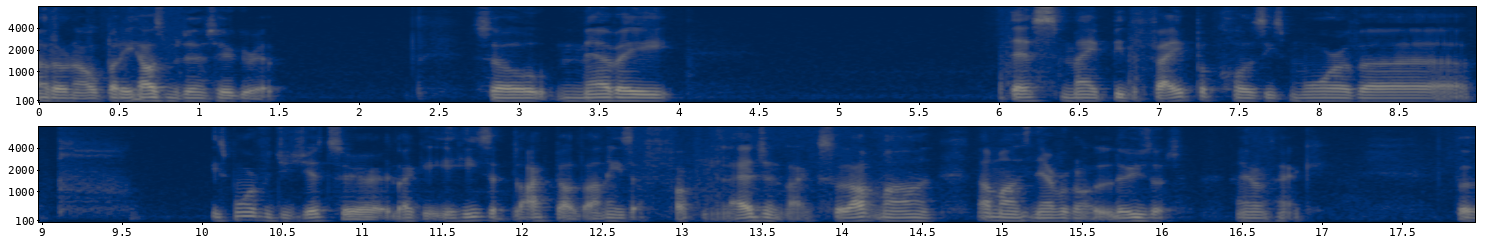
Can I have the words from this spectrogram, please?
I don't know, but he hasn't been doing too great. So maybe this might be the fight because he's more of a he's more of a jiu-jitsu like he's a black belt and he's a fucking legend like so that man that man's never going to lose it I don't think but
